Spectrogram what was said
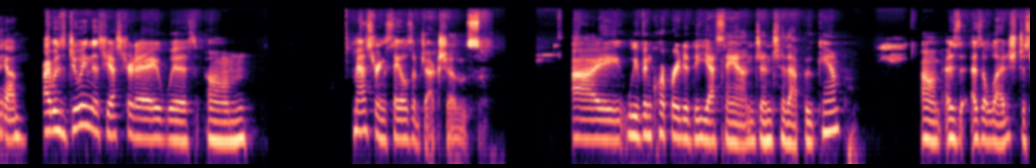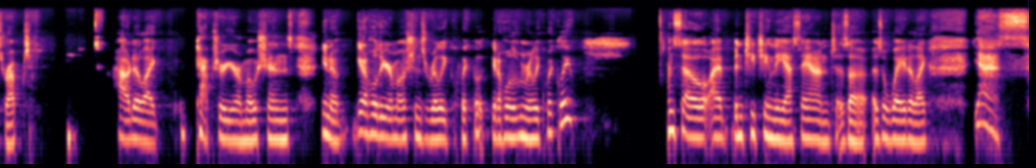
Yeah. I was doing this yesterday with um, mastering sales objections. I we've incorporated the yes and into that boot camp um, as as a ledge disrupt how to like capture your emotions, you know, get a hold of your emotions really quickly, get a hold of them really quickly. And so I've been teaching the yes and as a as a way to like, yes,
